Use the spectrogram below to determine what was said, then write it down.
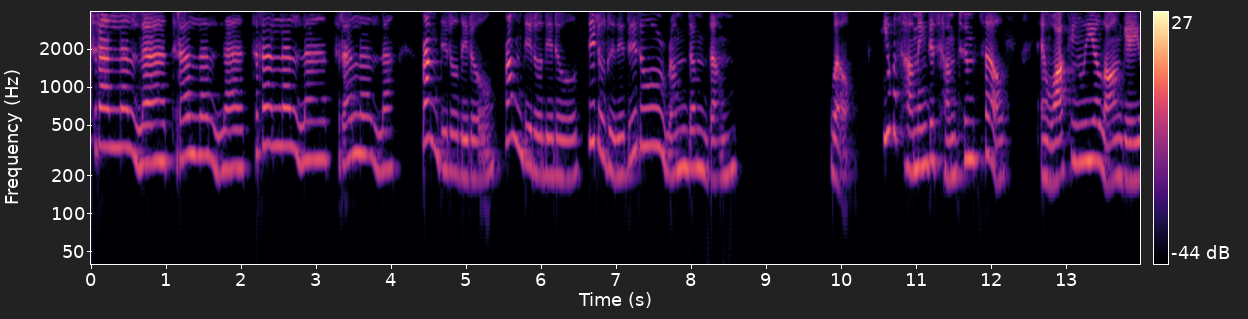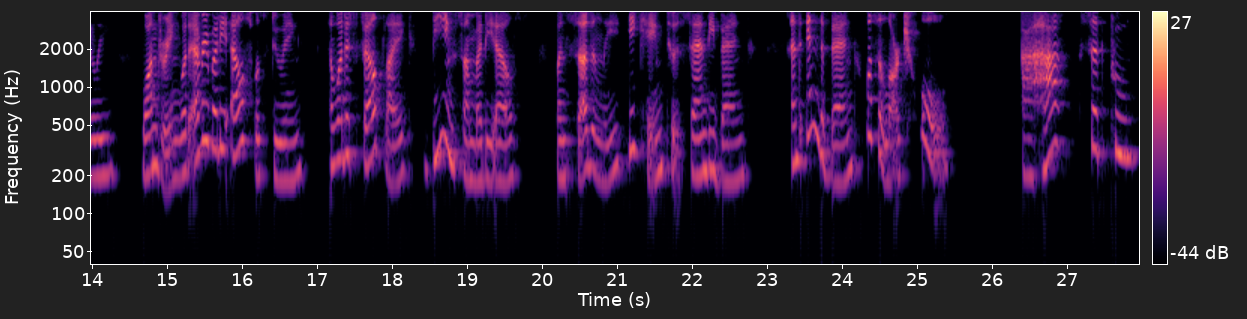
Tra-la-la, tra-la-la, tra-la-la, tra-la-la, rum-diddle-diddle, rum-diddle-diddle, diddle-diddle-diddle, rum-dum-dum. Well, he was humming this hum to himself and walkingly along gaily, wondering what everybody else was doing and what it felt like being somebody else, when suddenly he came to a sandy bank, and in the bank was a large hole. Aha, said Pooh,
